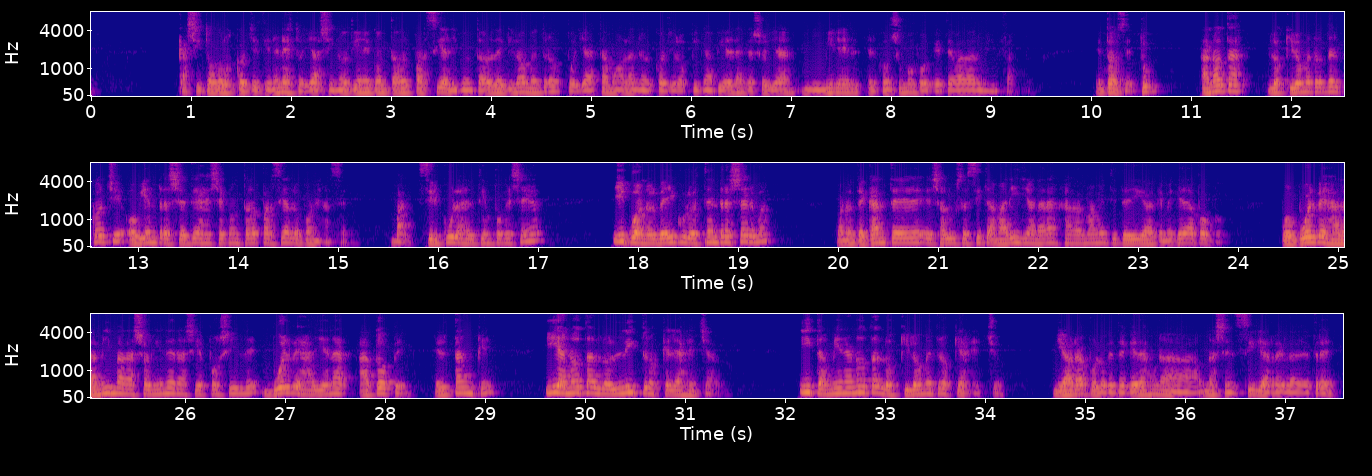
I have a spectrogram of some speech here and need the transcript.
casi todos los coches tienen esto. Ya si no tiene contador parcial y contador de kilómetros, pues ya estamos hablando del coche de los piedra, que eso ya ni mire el, consumo porque te va a dar un infarto. Entonces, tú anotas los kilómetros del coche o bien reseteas ese contador parcial, lo pones a cero. Vale, circulas el tiempo que sea y cuando el vehículo esté en reserva, cuando te cante esa lucecita amarilla, naranja normalmente y te diga que me queda poco, pues vuelves a la misma gasolinera si es posible, vuelves a llenar a tope el tanque y anotas los litros que le has echado. Y también anotas los kilómetros que has hecho. Y ahora pues lo que te queda es una, sencilla regla de tres.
